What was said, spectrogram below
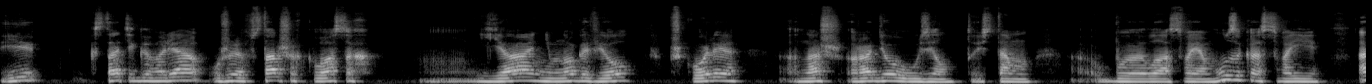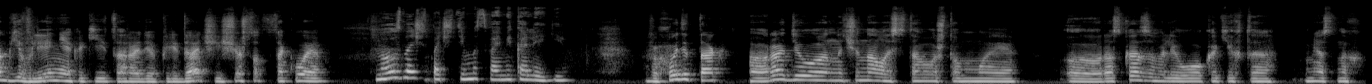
И, кстати говоря, уже в старших классах я немного вел в школе наш радиоузел. То есть там была своя музыка, свои объявления, какие-то радиопередачи, еще что-то такое. Ну, значит, почти мы с вами коллеги. Выходит так. Радио начиналось с того, что мы э, рассказывали о каких-то местных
